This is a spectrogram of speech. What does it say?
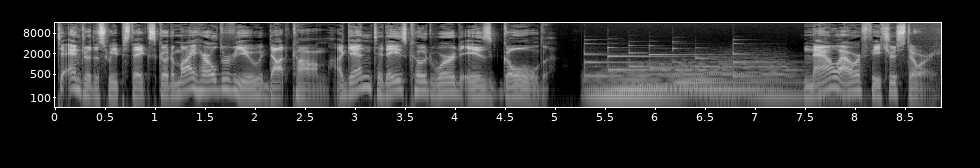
To enter the sweepstakes, go to myheraldreview.com. Again, today's code word is GOLD. Now, our feature story.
